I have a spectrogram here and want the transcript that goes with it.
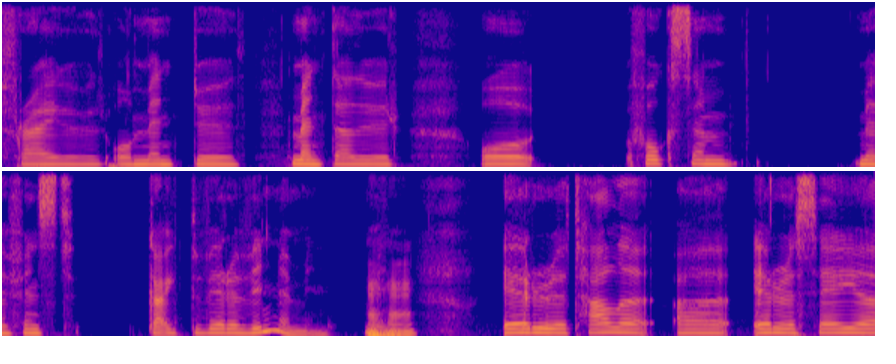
frægur og mentuð, mentaður og fólk sem mér finnst gæti vera vinna minn, minn. Mhm. Eru að tala, uh, eru að segja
